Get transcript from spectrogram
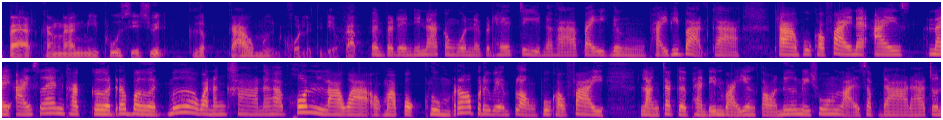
2008 ครั้งนั้นมีผู้เสียชีวิตเกือบ90,000 คนเลยทีเดียวครับ เป็นประเด็นที่น่ากังวลในประเทศจีนนะคะ ไปอีกหนึ่งภัยพิบัติค่ะ ทางภูเขาไฟในไอซ์ในไอซ์แลนด์ค่ะ เกิดระเบิดเมื่อวันอังคารนะคะพ่นลาวาออกมาปกคลุมรอบบริเวณปล่องภูเขาไฟ หลังจากเกิดแผ่นดินไหวอย่างต่อเนื่องในช่วงหลายสัปดาห์นะคะ จน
